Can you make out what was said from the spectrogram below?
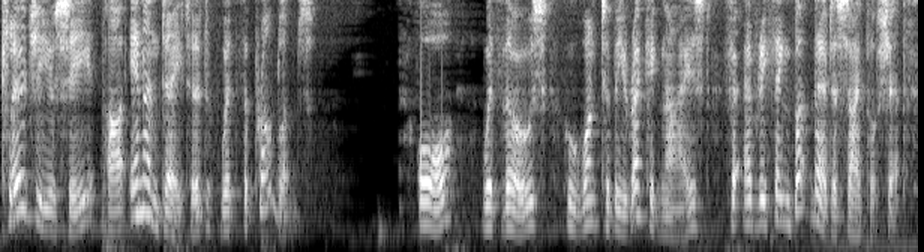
Clergy, you see, are inundated with the problems, or with those who want to be recognized for everything but their discipleship.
